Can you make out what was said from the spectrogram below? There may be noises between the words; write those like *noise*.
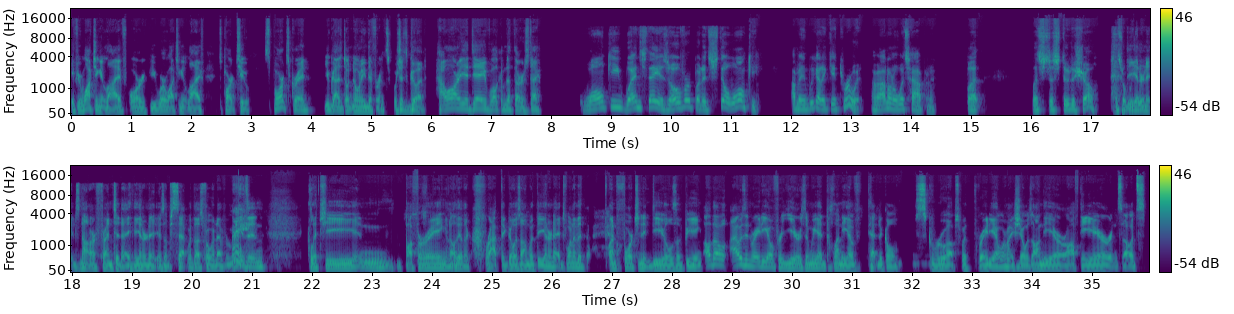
If you're watching it live, or if you were watching it live, it's part two. Sports Grid, you guys don't know any difference, which is good. How are you, Dave? Welcome to Thursday. wonky Wednesday is over, but it's still wonky. I mean, we got to get through it. I, mean, I don't know what's happening, but let's just do the show. That's what the internet is not our friend today. The internet is upset with us for whatever Man. reason. Glitchy and buffering and all the other crap that goes on with the internet. It's one of the *laughs* unfortunate deals of being. Although I was in radio for years and we had plenty of technical screw ups with radio where my show was on the air or off the air. And so it's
